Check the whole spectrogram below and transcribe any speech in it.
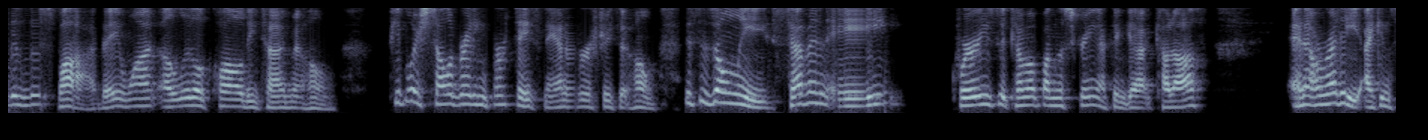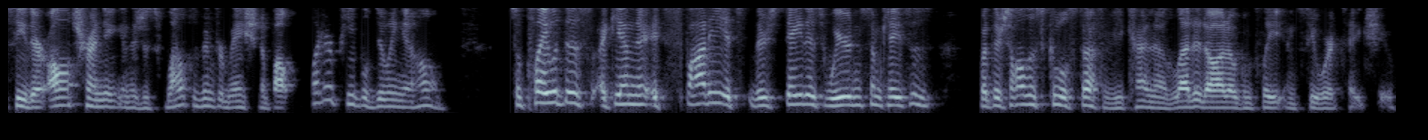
to the spa. They want a little quality time at home. People are celebrating birthdays and anniversaries at home. This is only seven, eight queries that come up on the screen, I think got cut off. And already I can see they're all trending and there's just wealth of information about what are people doing at home. So play with this. Again, it's spotty. It's There's data is weird in some cases, but there's all this cool stuff if you kind of let it autocomplete and see where it takes you.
